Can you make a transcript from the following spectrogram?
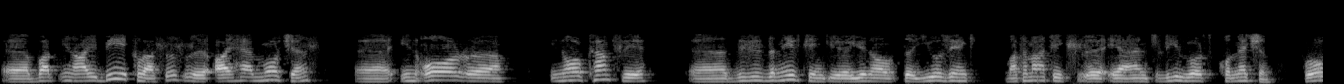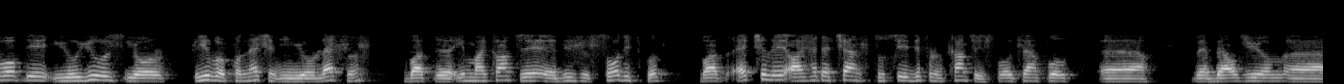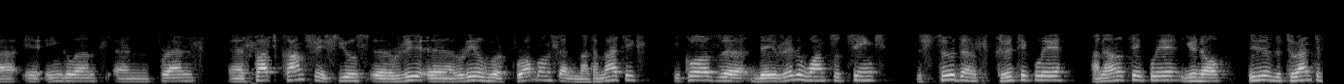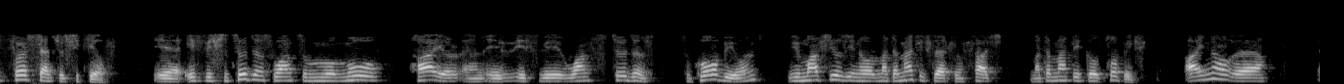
Uh, but in IB classes, uh, I have more chance. Uh, in our in our country, this is the new thing, you know, the using mathematics and real world connection. Probably you use your real world connection in your lessons, but in my country, this is so difficult. But actually, I had a chance to see different countries. For example, uh, Belgium, uh, England, and France, uh, such countries use uh, re uh, real world problems and mathematics because they really want to think the students critically, analytically, you know, this is the 21st century skills. if the students want to move higher and if, if we want students to go beyond, we must use in our mathematics lessons such mathematical topics. I know uh,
